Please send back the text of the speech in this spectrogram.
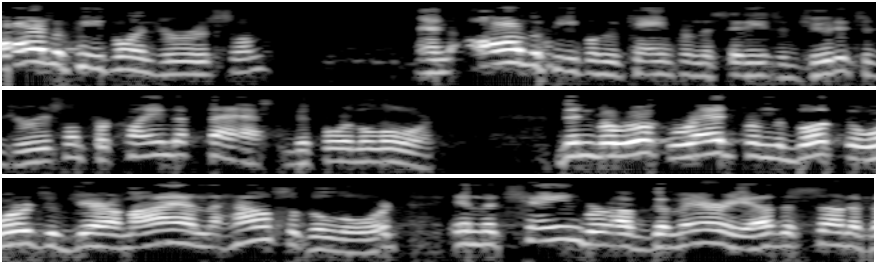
all the people in Jerusalem and all the people who came from the cities of Judah to Jerusalem proclaimed a fast before the Lord. Then Baruch read from the book the words of Jeremiah in the house of the Lord, in the chamber of Gemariah, the son of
